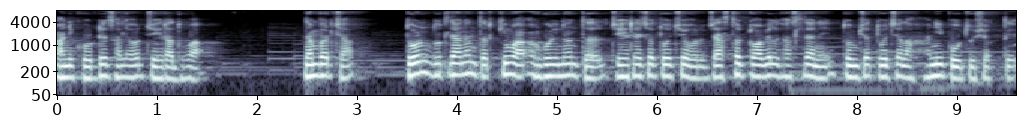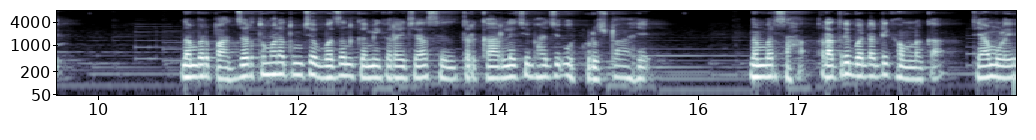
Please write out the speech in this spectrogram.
आणि कोरडे झाल्यावर चेहरा धुवा. नंबर चार तोंड धुतल्यानंतर किंवा आंघोळीनंतर चेहऱ्याच्या त्वचेवर जास्त टॉवेल घासल्याने तुमच्या त्वचेला हानी पोहोचू शकते. नंबर पाच जर तुम्हाला तुमचे वजन कमी करायचे असेल तर कारल्याची भाजी उत्कृष्ट आहे. नंबर सहा रात्री बटाटे खाऊ नका त्यामुळे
